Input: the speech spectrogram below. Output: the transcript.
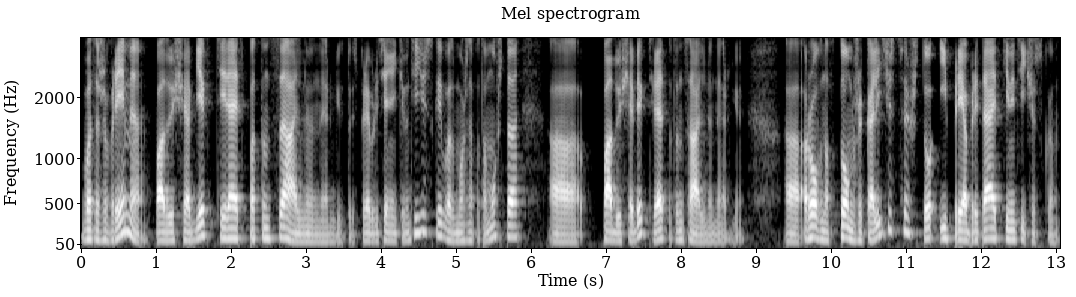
в это же время падающий объект теряет потенциальную энергию. То есть приобретение кинетической возможно потому, что э, падающий объект теряет потенциальную энергию. А, ровно в том же количестве, что и приобретает кинетическую.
